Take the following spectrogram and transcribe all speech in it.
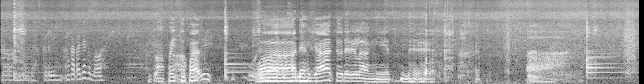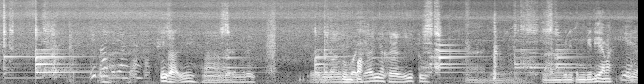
Bawangnya udah kering. Angkat aja ke bawah. Itu apa itu, Pak? Ini. Wah, ada yang jatuh dari langit. Enggak ini. Nah, biar ngeri. Kalau memang Tumpah. wajahnya kayak gitu. Tinggal nungguin itu mendidih ya, Mah. Iya.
